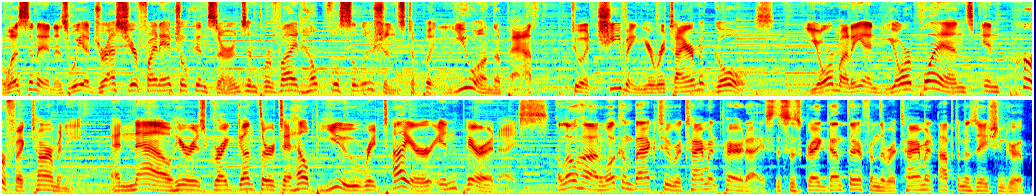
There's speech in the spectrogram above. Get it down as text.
Listen in as we address your financial concerns and provide helpful solutions to put you on the path to achieving your retirement goals. Your money and your plans in perfect harmony. And now, here is Greg Gunther to help you retire in paradise. Aloha and welcome back to Retirement Paradise. This is Greg Gunther from the Retirement Optimization Group.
